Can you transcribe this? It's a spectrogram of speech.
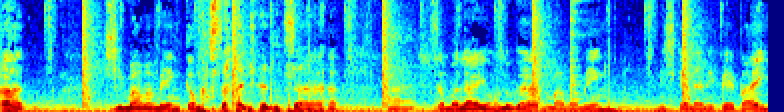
At si Mama Meng, kamusta ka dyan sa Ah, sa malayong lugar, Mama Meng? Miss ka na ni Pepay?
